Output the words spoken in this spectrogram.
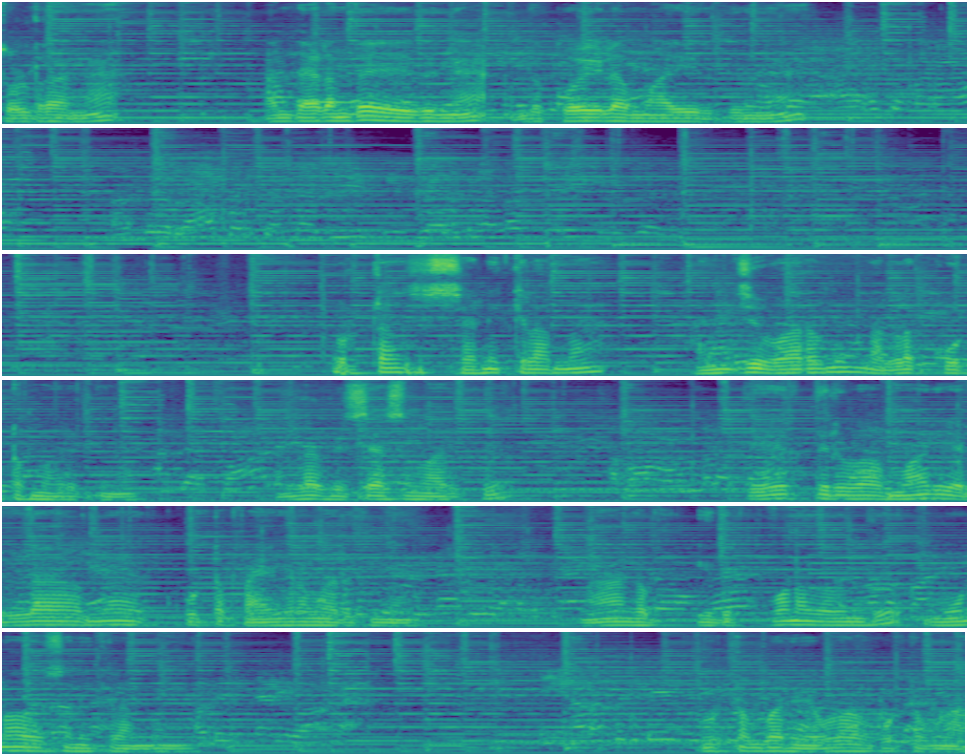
சொல்கிறாங்க அந்த இடம் தான் இதுங்க. இந்த கோயிலாக மாறி இருக்குதுங்க. புரட்டாசி சனிக்கிழமை அஞ்சு வாரமும் நல்ல கூட்டமாக இருக்குங்க. நல்லா விசேஷமாக இருக்குது தேர் திருவிழா மாதிரி எல்லாமே கூட்டம் பயங்கரமாக இருக்குங்க. நாங்கள் இது போனது வந்து மூணாவது சனிக்கிழமைங்க கூட்டம் பாருங்க எவ்வளோ கூட்டம்னா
